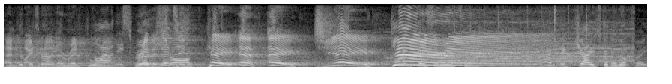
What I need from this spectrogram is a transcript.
and Looking fighting out the red corner, on his feet, representing sharp. KFA, Jay Geary. I think Jay's going to look for it.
